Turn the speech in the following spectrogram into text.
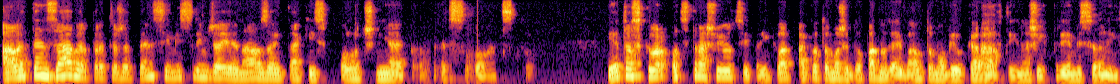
Ale ten záver, pretože ten si myslím, že je naozaj taký spoločný aj pre Slovensko. Je to skôr odstrašujúci príklad, ako to môže dopadnúť aj v automobilkách a v tých našich priemyselných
